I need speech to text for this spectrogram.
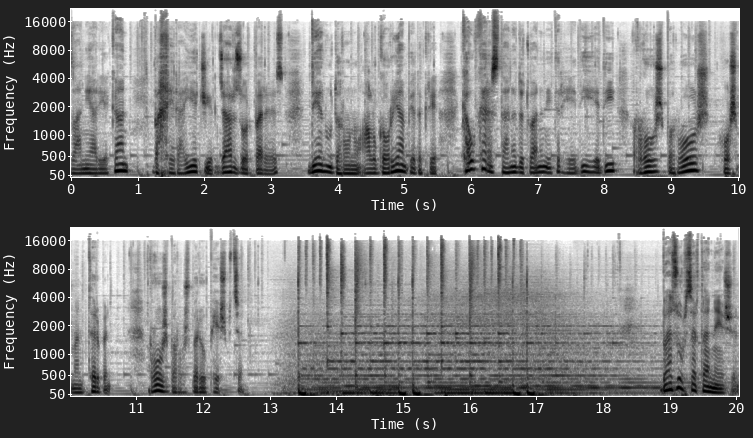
زانیاریەکان بە خێراییەکی یەکجار زۆر بەرز دێن و دەڕۆن و ئاڵوگەڕیان پێدەکرێت کە و کەرستانە دەتوانن ئیتر هێدی هێدی ڕۆژ بە ڕۆژ هۆشمەندتر بن ڕۆژ بە ڕۆژ بەرەو پێش بچن با زۆر سەران نێشن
